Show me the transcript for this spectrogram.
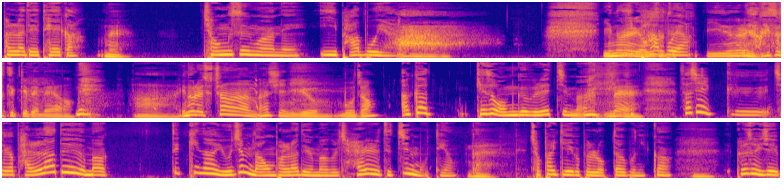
발라드의 대가. 네. 정승환의 이 바보야. 아. 이 노래를 이 여기서 바보야. 듣, 이 노래를 여기서 듣게 되네요. 네. 아, 이 노래 추천하신 이유 뭐죠? 아까 계속 언급을 했지만 네. 사실 그 제가 발라드 음악 특히나 요즘 나온 발라드 음악을 잘 듣지는 못해요. 네. 접할 기회가 별로 없다 보니까 음. 그래서 이제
